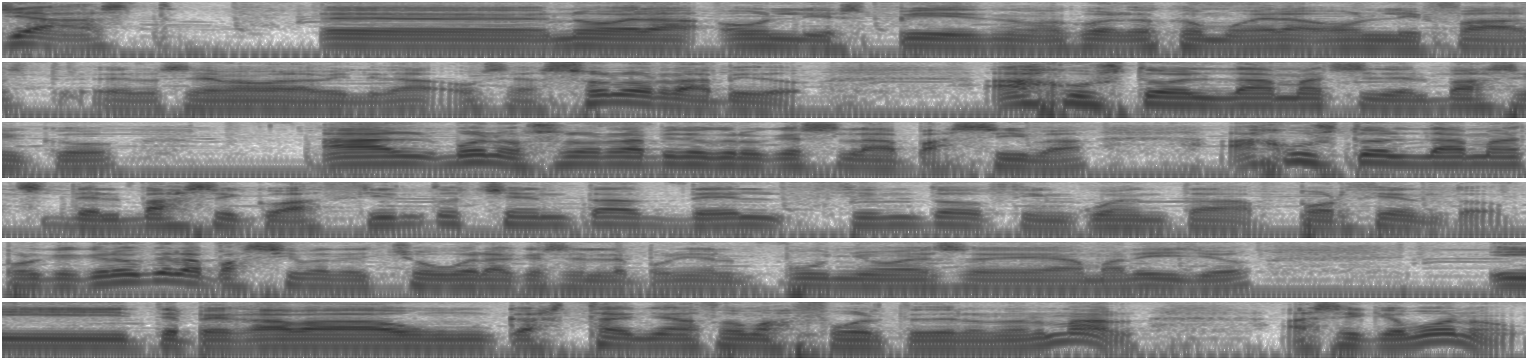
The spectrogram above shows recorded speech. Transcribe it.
Just, eh, no era Only Speed, no me acuerdo cómo era, Only Fast, eh, se llamaba la habilidad, o sea, solo rápido. Ajustó el damage del básico al, bueno, solo rápido creo que es la pasiva, ajustó el damage del básico a 180 del 150%, porque creo que la pasiva de Chou era que se le ponía el puño ese amarillo y te pegaba un castañazo más fuerte de lo normal. Así que bueno,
